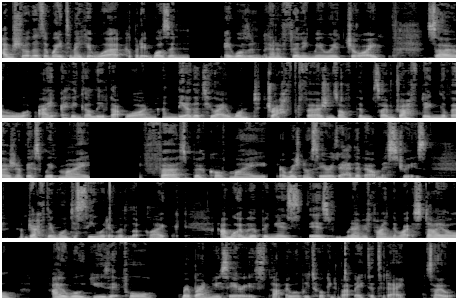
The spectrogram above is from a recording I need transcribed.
I'm sure there's a way to make it work, but it wasn't it wasn't kind of filling me with joy. So I, I think I'll leave that one. And the other two, I want to draft versions of them. So I'm drafting a version of this with my first book of my original series, The Heathervale Mysteries. I'm drafting one to see what it would look like. And what I'm hoping is is when I find the right style, I will use it for my brand new series that I will be talking about later today. So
